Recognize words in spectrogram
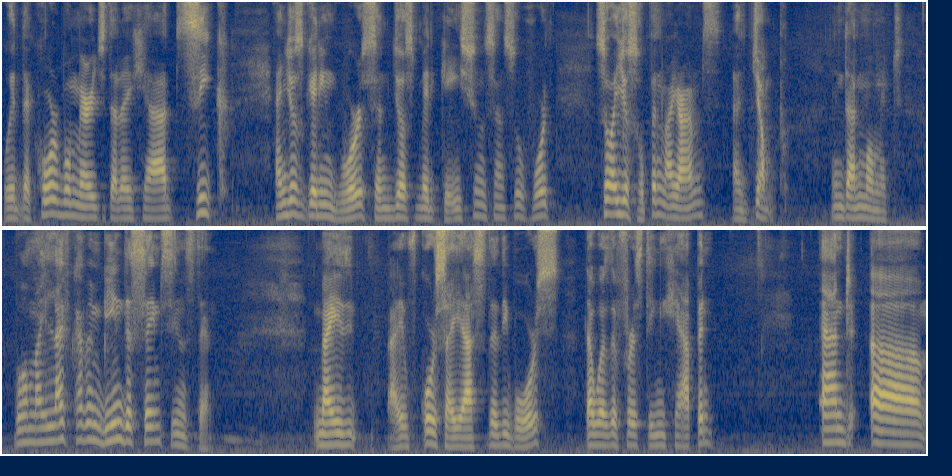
with the horrible marriage that I had, sick, and just getting worse and just medications and so forth. So I just opened my arms and jump in that moment. Well, my life haven't been the same since then. My, I, of course, I asked the divorce. That was the first thing happened and uh,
